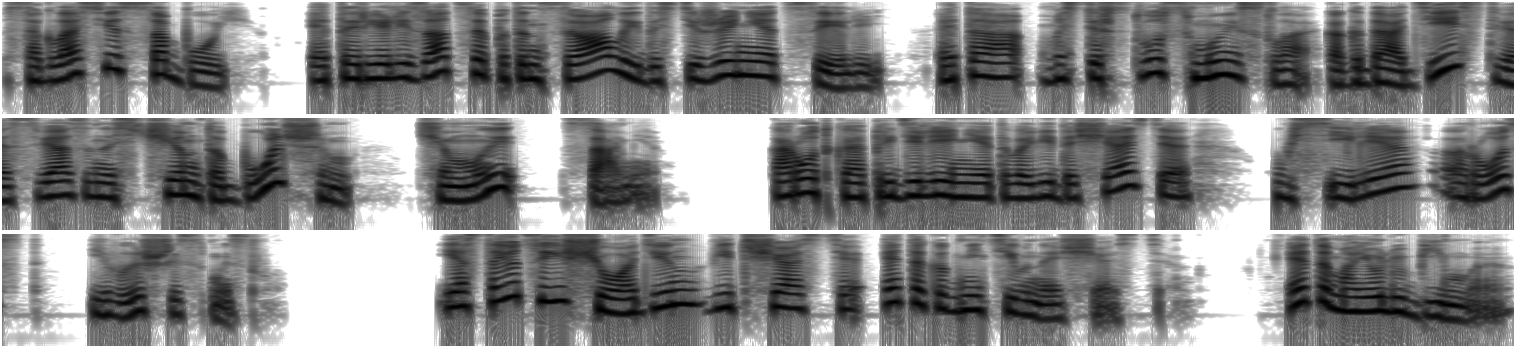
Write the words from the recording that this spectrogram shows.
в согласии с собой, это реализация потенциала и достижение целей, это мастерство смысла, когда действия связаны с чем-то большим, чем мы сами. Короткое определение этого вида счастья — усилие, рост и высший смысл. И остается еще один вид счастья — это когнитивное счастье. Это мое любимое.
